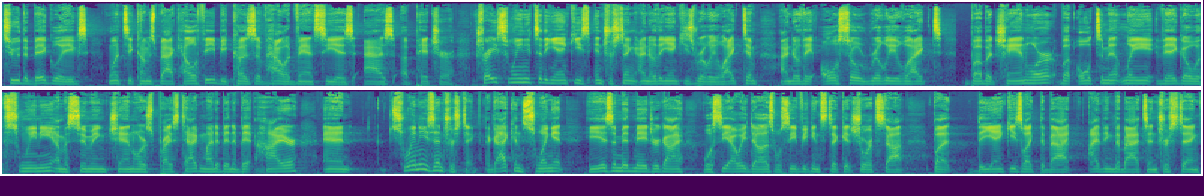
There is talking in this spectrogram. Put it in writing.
to the big leagues once he comes back healthy because of how advanced he is as a pitcher. Trey Sweeney to the Yankees, interesting. I know the Yankees really liked him. I know they also really liked Bubba Chandler, but ultimately they go with Sweeney. I'm assuming Chandler's price tag might have been a bit higher. And Sweeney's interesting. The guy can swing it. He is a mid-major guy. We'll see how he does. We'll see if he can stick at shortstop. But the Yankees like the bat. I think the bat's interesting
